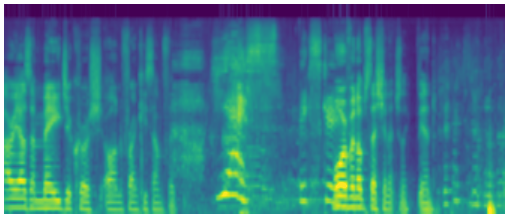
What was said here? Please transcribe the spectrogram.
Harry has a major crush on Frankie Sandford. Yes! Big scoop. More of an obsession, actually. The end.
